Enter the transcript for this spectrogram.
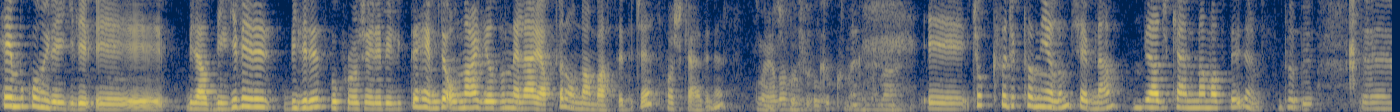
Hem bu konuyla ilgili e, biraz bilgi verebiliriz bu projeyle birlikte hem de onlar yazın neler yaptılar ondan bahsedeceğiz. Hoş geldiniz. Merhaba, hoş bulduk. Hoş bulduk. Merhabalar. E, çok kısacık tanıyalım Şebnem. Birazcık kendinden bahsedebilir misin? Tabii. E,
